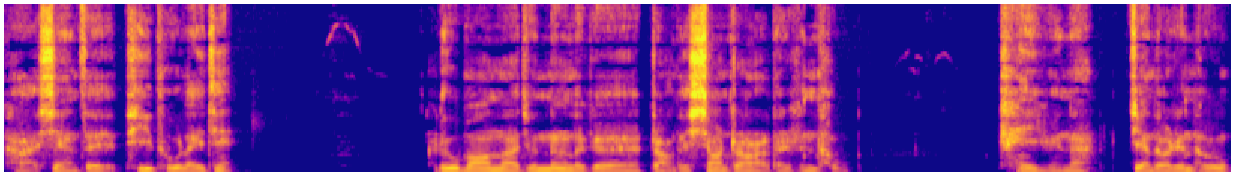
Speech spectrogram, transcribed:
啊，现在提头来见。刘邦呢，就弄了个长得像张耳的人头。陈馀呢，见到人头，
